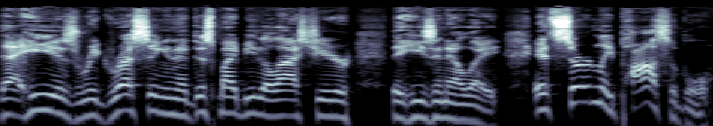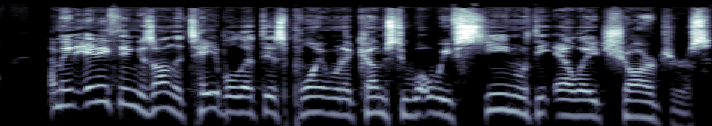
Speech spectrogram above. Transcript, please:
that he is regressing, and that this might be the last year that he's in LA. It's certainly possible. I mean, anything is on the table at this point when it comes to what we've seen with the LA Chargers.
